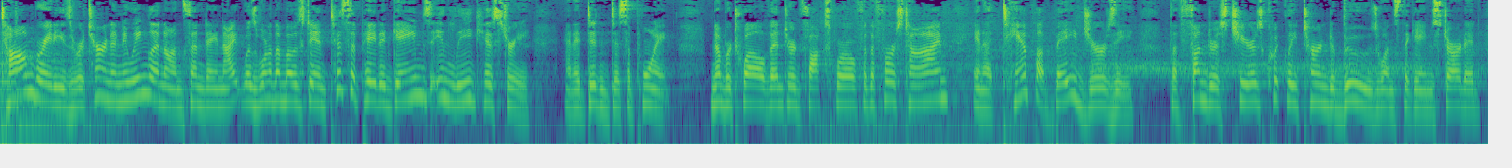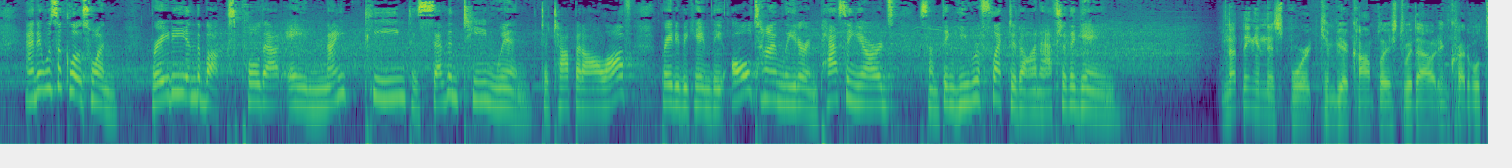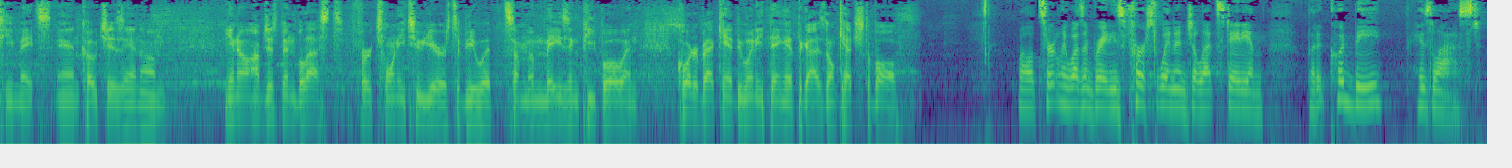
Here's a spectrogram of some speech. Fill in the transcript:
Tom Brady's return to New England on Sunday night was one of the most anticipated games in league history, and it didn't disappoint. Number 12 entered Foxborough for the first time in a Tampa Bay jersey. The thunderous cheers quickly turned to boos once the game started, and it was a close one. Brady and the Bucs pulled out a 19 to 17 win. To top it all off, Brady became the all-time leader in passing yards, something he reflected on after the game nothing in this sport can be accomplished without incredible teammates and coaches. And, um, you know, I've just been blessed for 22 years to be with some amazing people, and quarterback can't do anything if the guys don't catch the ball. Well, it certainly wasn't Brady's first win in Gillette Stadium, but it could be his last.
